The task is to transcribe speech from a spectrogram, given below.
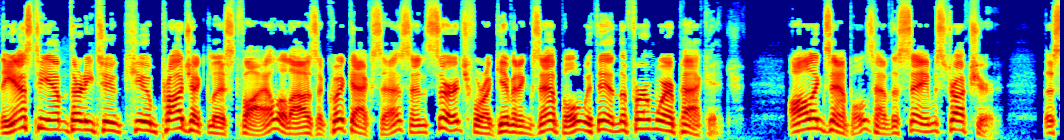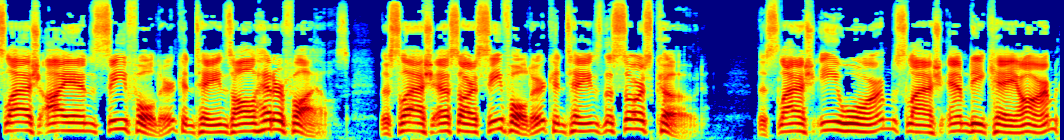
The STM32Cube project list file allows a quick access and search for a given example within the firmware package. All examples have the same structure the slash inc folder contains all header files. The slash src folder contains the source code. The slash ewarm slash mdkarm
